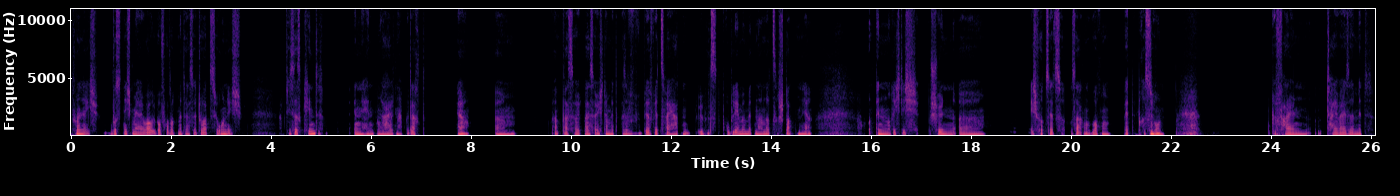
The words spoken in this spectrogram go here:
Tunnel. Ich wusste nicht mehr, ich war überfordert mit der Situation. Ich habe dieses Kind in den Händen gehalten, habe gedacht, ja, ähm, was soll, was soll ich damit? Also wir, wir zwei hatten übelst Probleme miteinander zu starten, ja. Und bin richtig schön, äh, ich würde jetzt sagen, Wochenbettdepression mhm. gefallen, teilweise mit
